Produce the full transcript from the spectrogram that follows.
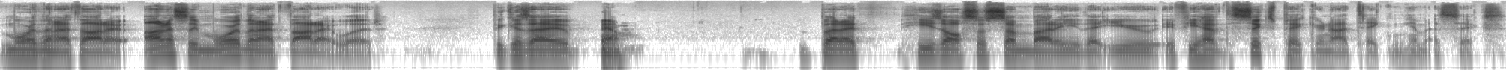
more than I thought I honestly more than I thought I would. Because I Yeah. But I he's also somebody that you if you have the 6 pick you're not taking him at 6.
